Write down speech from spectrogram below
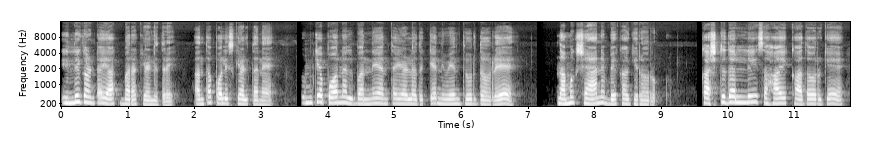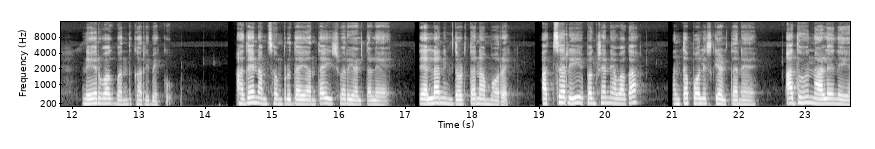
ಇಲ್ಲಿ ಗಂಟ ಯಾಕೆ ಬರೋಕ್ಕೆ ಹೇಳಿದ್ರಿ ಅಂತ ಪೊಲೀಸ್ ಕೇಳ್ತಾನೆ. ತುಮ್ಕೆ ಫೋನಲ್ಲಿ ಬನ್ನಿ ಅಂತ ಹೇಳೋದಕ್ಕೆ ನೀವೇನು ದೂರದವ್ರೆ? ನಮಗೆ ಶಾನೆ ಬೇಕಾಗಿರೋರು. ಕಷ್ಟದಲ್ಲಿ ಸಹಾಯಕ್ಕಾದವ್ರಿಗೆ ನೇರವಾಗಿ ಬಂದು ಕರಿಬೇಕು. ಅದೇ ನಮ್ಮ ಸಂಪ್ರದಾಯ ಅಂತ ಈಶ್ವರಿ ಹೇಳ್ತಾಳೆ. ಇದೆಲ್ಲ ನಿಮ್ಮ ದೊಡ್ಡತನ ಮೋರೆ. ಅದು ಸರಿ ಫಂಕ್ಷನ್ ಯಾವಾಗ? ಅಂತ ಪೊಲೀಸ್ ಕೇಳ್ತಾನೆ. ಅದು ನಾಳೆನೇಯ.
